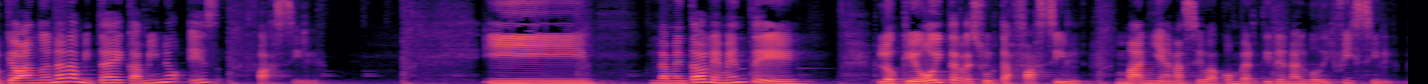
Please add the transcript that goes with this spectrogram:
Porque abandonar a mitad de camino es fácil. Y lamentablemente lo que hoy te resulta fácil, mañana se va a convertir en algo difícil.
